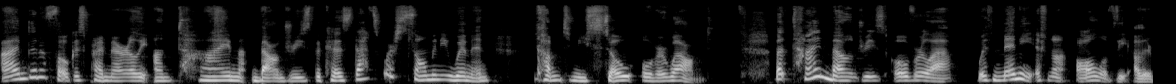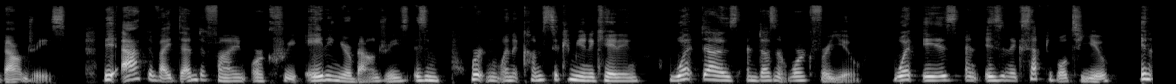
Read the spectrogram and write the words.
I'm going to focus primarily on time boundaries because that's where so many women come to me so overwhelmed. But time boundaries overlap with many, if not all of the other boundaries. The act of identifying or creating your boundaries is important when it comes to communicating what does and doesn't work for you, what is and isn't acceptable to you in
